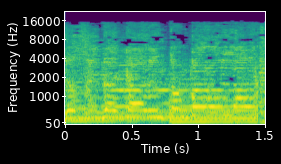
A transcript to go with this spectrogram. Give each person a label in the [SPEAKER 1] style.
[SPEAKER 1] Yo soy de Carrington, pero la...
